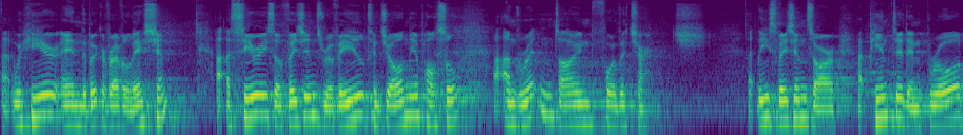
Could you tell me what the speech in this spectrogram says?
Uh, we're here in the book of Revelation, a series of visions revealed to John the Apostle uh, and written down for the church. Uh, these visions are painted in broad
